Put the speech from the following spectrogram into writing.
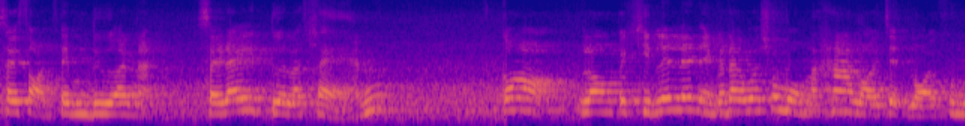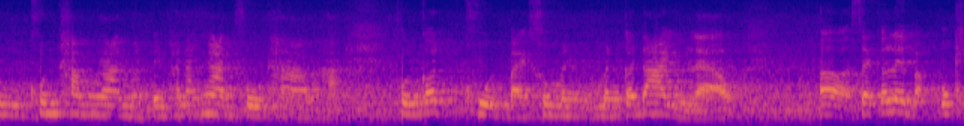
ใส่สอนเต็มเดือนอะใส่ได้เดือนละแสน ก็ลองไปคิดเล่นๆเองก็ได้ว่าชั่วโมงละ500 700 คุณคุณทำงานเหมือนเป็นพนักงาน full time อะค่ะคุณก็คูณไปคือมันมันก็ได้อยู่แล้วเออใส่ก็เลยแบบโอเค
